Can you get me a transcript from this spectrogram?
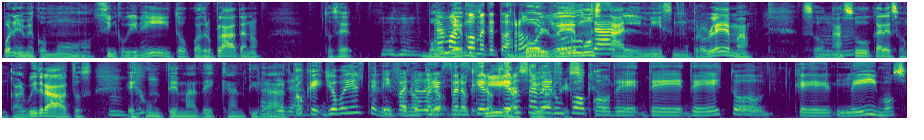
Bueno, yo me como cinco guineitos, cuatro plátanos. Entonces, volvemos, cómete tu arroz. volvemos al mismo problema. Son azúcares, son carbohidratos. Es un tema de cantidad. Cantidad. Ok, yo voy al teléfono, pero, quiero, Y quiero saber un física. poco de, de- de esto que leímos,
